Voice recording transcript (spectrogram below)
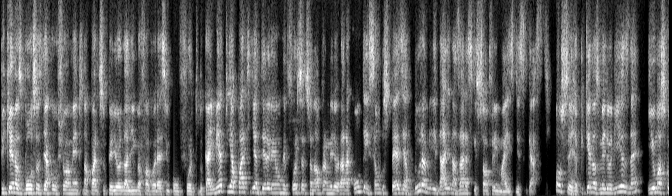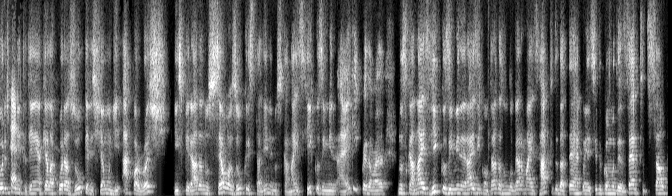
Pequenas bolsas de acolchoamento na parte superior da língua favorecem o conforto do caimento e a parte dianteira ganhou um reforço adicional para melhorar a contenção dos pés e a durabilidade nas áreas que sofrem mais desgaste. Ou seja, pequenas melhorias, né? E umas cores é. bonitas. Tem aquela cor azul que eles chamam de Aqua Rush, inspirada no céu azul cristalino e nos canais ricos em Ai, que coisa mais... nos canais ricos em minerais encontradas no lugar mais rápido da Terra, conhecido como deserto de sal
